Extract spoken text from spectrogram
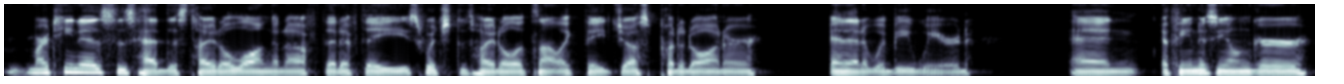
Martinez has had this title long enough that if they switch the title, it's not like they just put it on her and that it would be weird. And Athena's younger.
